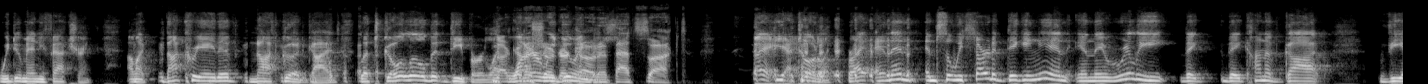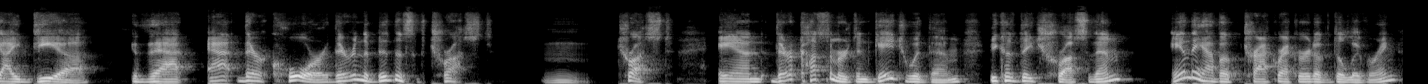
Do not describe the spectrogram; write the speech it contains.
we do manufacturing. I'm like, not creative, not good, guys. Let's go a little bit deeper. Like, why are we doing this? It. That sucked. Yeah, totally. Right. And then, and so we started digging in and they really, they, they kind of got the idea that at their core, they're in the business of trust. Mm. Trust. And their customers engage with them because they trust them and they have a track record of delivering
